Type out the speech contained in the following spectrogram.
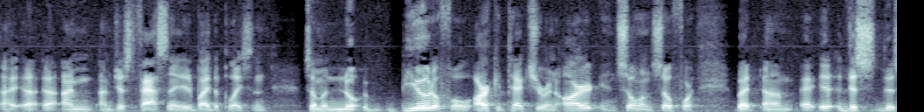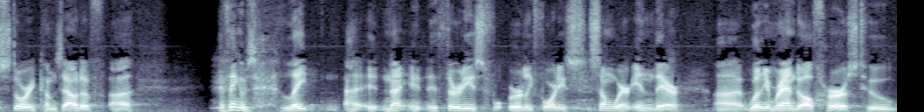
I, am I'm, I'm just fascinated by the place and some beautiful architecture and art and so on and so forth. But um, it, this, this story comes out of, uh, I think it was late uh, 30s, early 40s, somewhere in there. Uh, William Randolph Hearst, who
